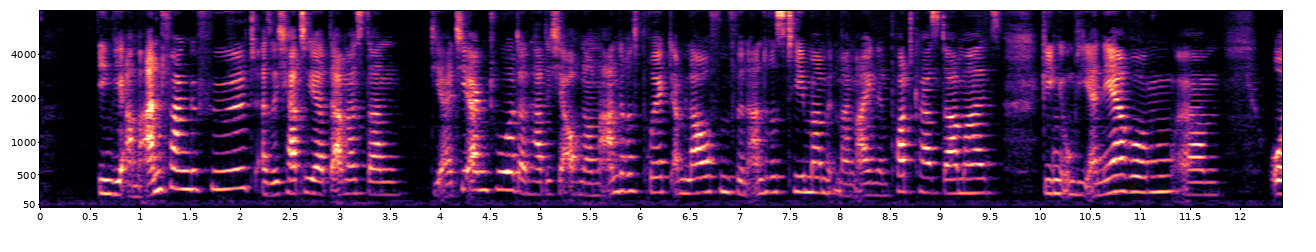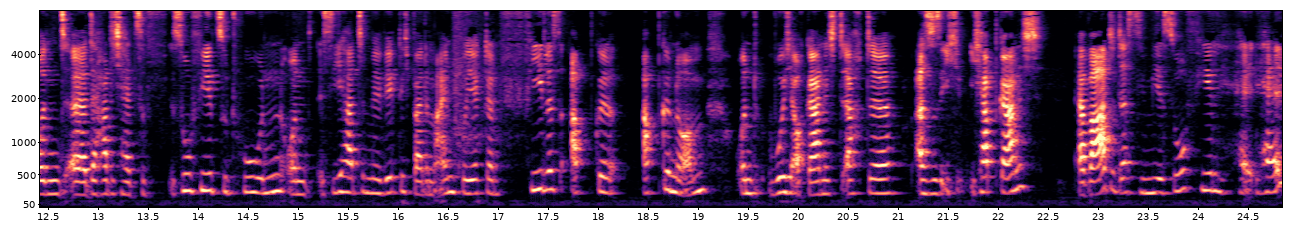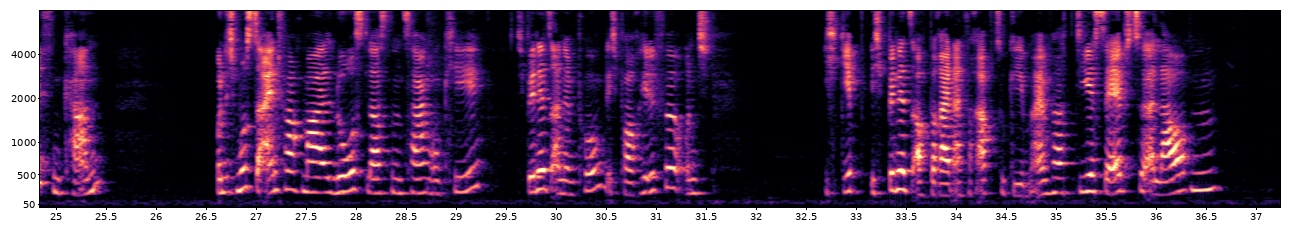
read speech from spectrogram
irgendwie am Anfang gefühlt. Also ich hatte ja damals dann die IT-Agentur, dann hatte ich ja auch noch ein anderes Projekt am Laufen für ein anderes Thema mit meinem eigenen Podcast damals, ging um die Ernährung. Ähm, und äh, da hatte ich halt so, so, viel zu tun und sie hatte mir wirklich bei dem einen Projekt dann vieles abge, abgenommen und wo ich auch gar nicht dachte, also ich, ich habe gar nicht erwartet, dass sie mir so viel he helfen kann. Und ich musste einfach mal loslassen und sagen, okay, ich bin jetzt an dem Punkt, ich brauche Hilfe und ich, geb, ich bin jetzt auch bereit, einfach abzugeben. Einfach dir selbst zu erlauben,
